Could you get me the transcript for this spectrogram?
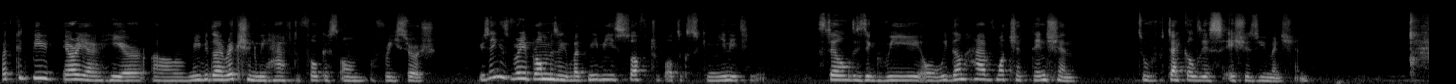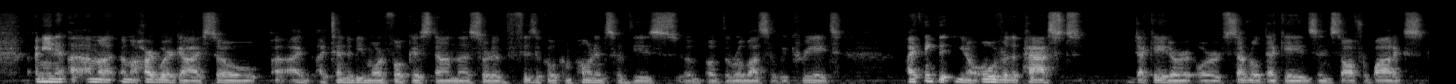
what could be area here or maybe direction we have to focus on of research? You're saying it's very promising, but maybe soft robotics community still disagree or we don't have much attention to tackle these issues you mentioned. I mean, I'm a, I'm a hardware guy, so I, I tend to be more focused on the sort of physical components of these, of, of the robots that we create. I think that, you know, over the past decade or, or several decades in soft robotics,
